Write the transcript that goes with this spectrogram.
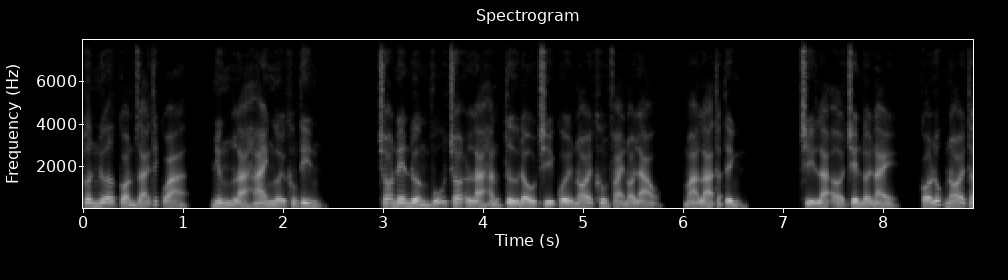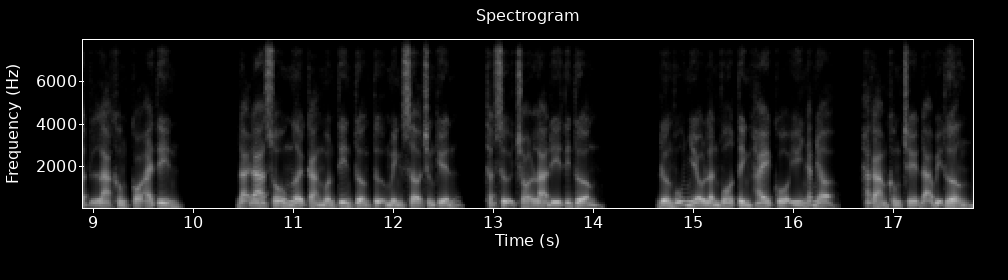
hơn nữa còn giải thích qua, nhưng là hai người không tin. Cho nên đường vũ cho là hắn từ đầu chí cuối nói không phải nói láo, mà là thật tình. Chỉ là ở trên đời này, có lúc nói thật là không có ai tin. Đại đa số người càng muốn tin tưởng tự mình sở chứng kiến, thật sự cho là đi tin tưởng đường vũ nhiều lần vô tình hay cố ý nhắc nhở, hắc ám khống chế đã bị thương,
